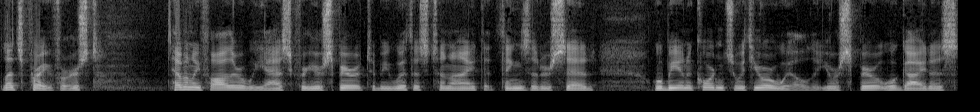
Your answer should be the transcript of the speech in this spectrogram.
Let's pray first. Heavenly Father, we ask for your Spirit to be with us tonight, that things that are said will be in accordance with your will, that your Spirit will guide us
